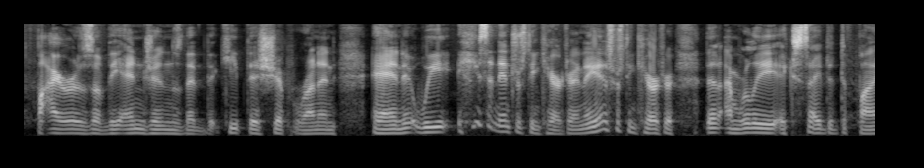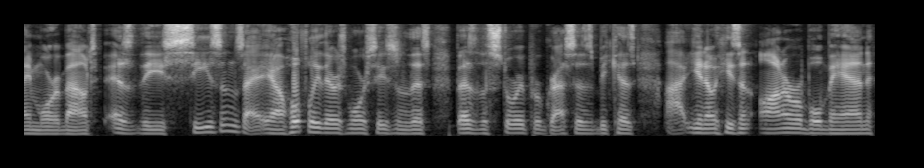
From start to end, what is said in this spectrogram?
fires of the engines that, that keep this ship running. And we he's an interesting character and an interesting character that I'm really excited to find more about as the seasons. I, hopefully there's more seasons of this, but as the story progresses, because uh, you know he's an honorable man.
